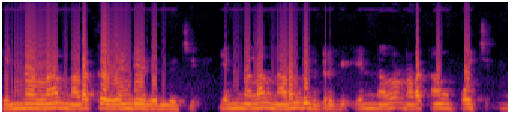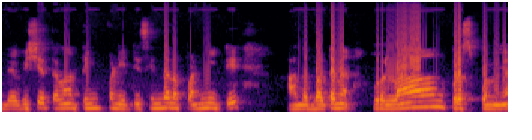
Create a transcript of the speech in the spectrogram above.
என்னெல்லாம் நடக்க வேண்டியது இருந்துச்சு? என்னெல்லாம் நடந்துகிட்டு இருக்கு? என்னெல்லாம் நடக்காம போச்சு? இந்த விஷயத்தெல்லாம் திங்க் பண்ணிட்டு சிந்தனை பண்ணிட்டு அந்த பட்டனை ஒரு லாங் ப்ரெஸ் பண்ணுங்க.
